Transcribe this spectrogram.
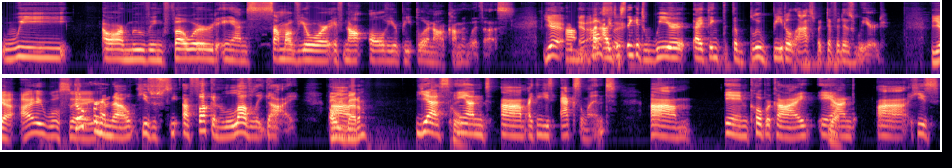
we are moving forward and some of your if not all of your people are not coming with us yeah. um, and but I'll i say- just think it's weird i think that the blue beetle aspect of it is weird yeah, I will say. Dope for him though he's a fucking lovely guy Oh, you Um, met him? yes Cool. and um i think he's excellent um in cobra kai Yeah. and uh he's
